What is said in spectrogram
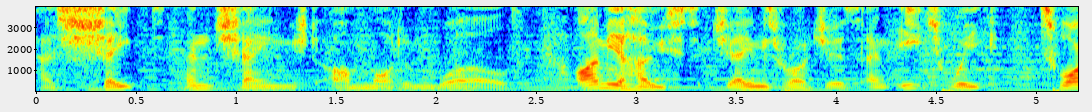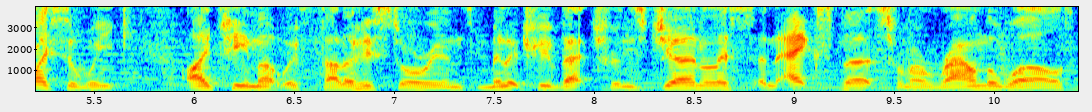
has shaped and changed our modern world. I'm your host, James Rogers, and each week, twice a week, I team up with fellow historians, military veterans, journalists, and experts from around the world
